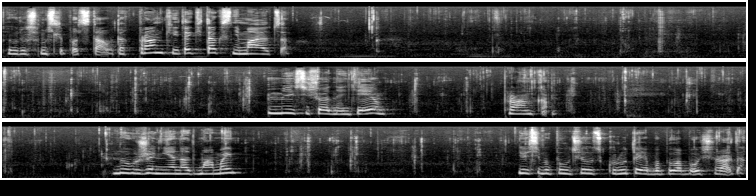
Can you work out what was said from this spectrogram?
Я говорю, в смысле подстава? Так пранки и так и так снимаются. У меня есть еще одна идея пранка. Но уже не над мамой. Если бы получилось круто, я бы была бы очень рада.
